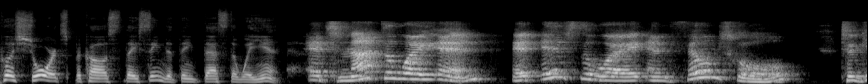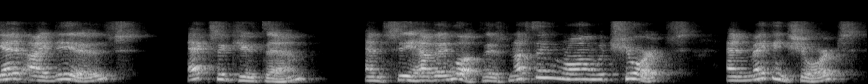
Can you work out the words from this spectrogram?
push shorts because they seem to think that's the way in. It's not the way in, it is the way in film school to get ideas, execute them, and see how they look. There's nothing wrong with shorts and making shorts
